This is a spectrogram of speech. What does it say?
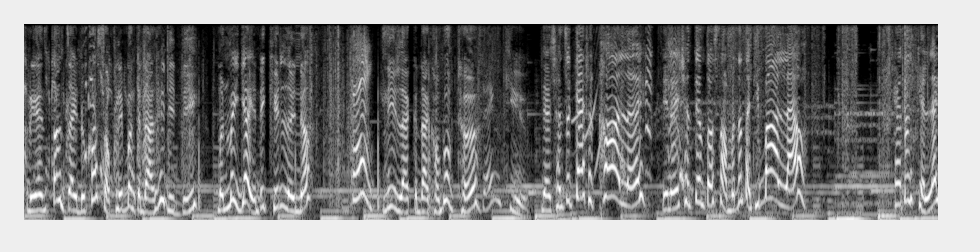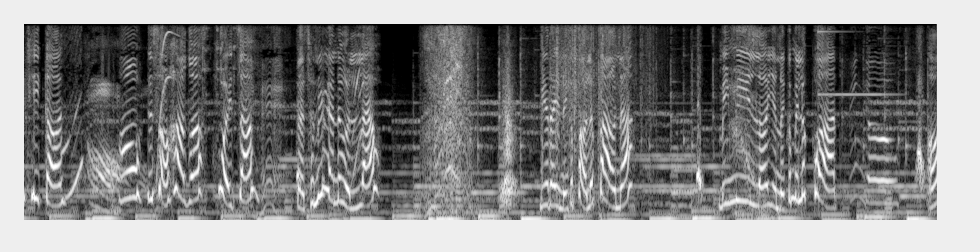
กเรียนตั้งใจดูข้อสอบคลิปบนกระดานให้ดีๆ มันไม่ยากอย่างที่คิดเลยนะนี่แหละกระดาษของพวกเธอ Thank you. เดี๋ยวฉันจะแก้ทุกข้อเลยทีนี้ฉันเตรียมตัวสอบมาตั้งแต่ที่บ้านแล้ว แค่ต้องเขียนเลขที่ก่อนเอ้าดินสอหักเหรอห่วยจัง แต่ฉันไม่มีอันอื่นแล้ว มีอะไรอยู่ในกระเป๋าหรือเปล่านะ ไม่มีเลยอย่างนั้นก็มีลูกกวาด Bingo. โอ้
